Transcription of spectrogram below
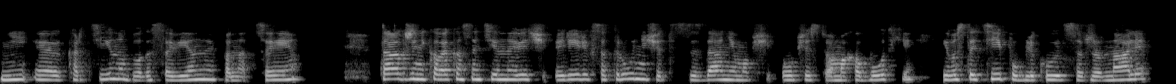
кни- э, картину «Благословенный Панацея». Также Николай Константинович Рерих сотрудничает с изданием обще- общества Махабодхи. Его статьи публикуются в журнале,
